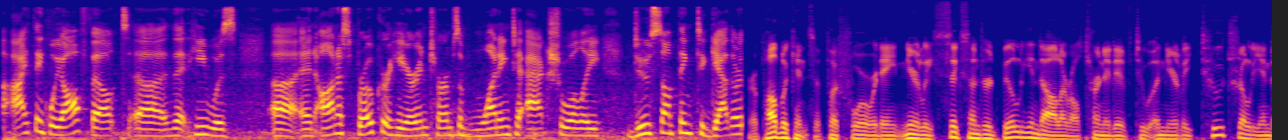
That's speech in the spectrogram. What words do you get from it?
I think we all felt uh, that he was uh, an honest broker here in terms of wanting to actually do something together. Republicans have put forward a nearly $600 billion alternative to a nearly $2 trillion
